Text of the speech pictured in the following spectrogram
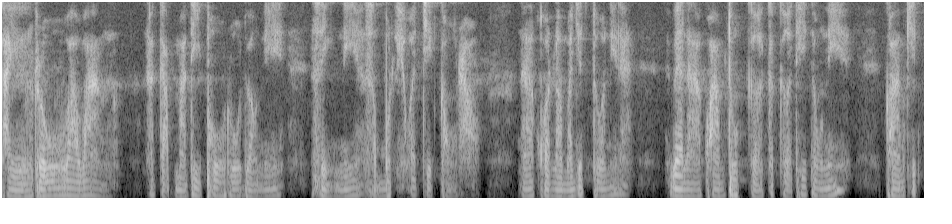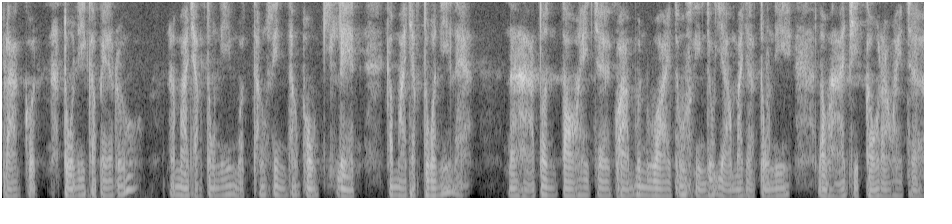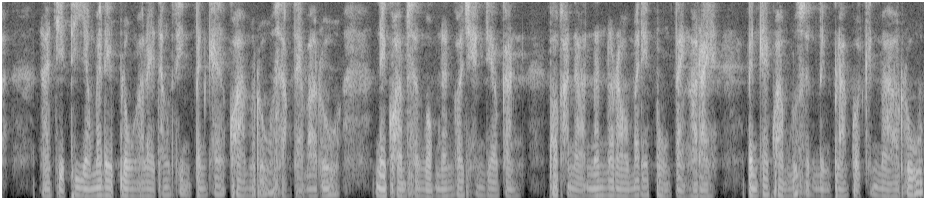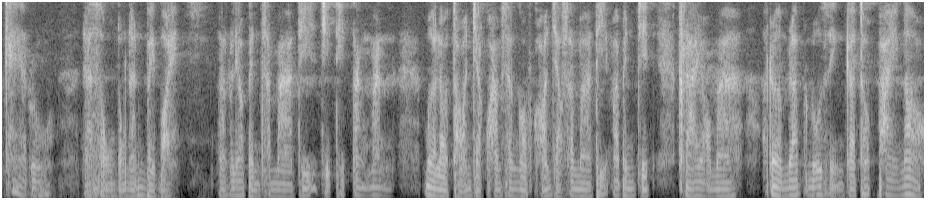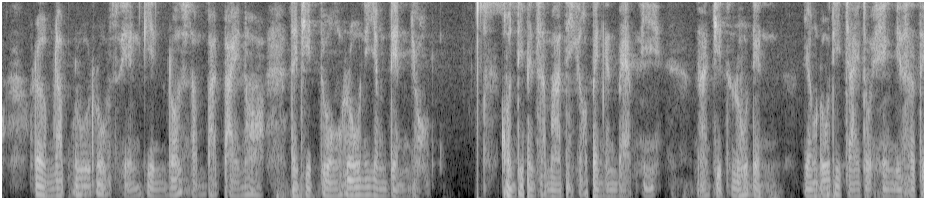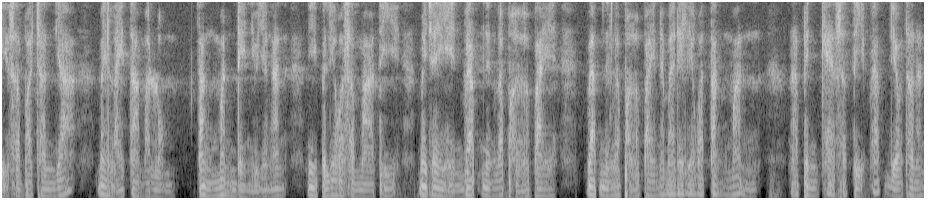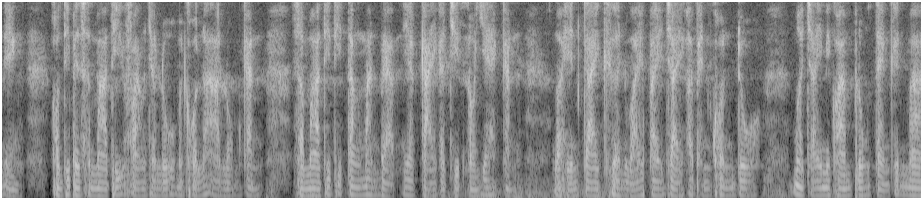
ใครรู้ว่าว่างนะกลับมาที่ผู้รู้ดวงนี้ สิ่งนี้สมมุติเรียกว่าจิตของเรานะคนเรามายึดตัวนี้แหละเวลาความทุกข์เกิดก็เกิดที่ตรงนี้ ความคิดปรากฏนะตัวนี้ก็ไปรู้นะมาจากตรงนี้หมดทั้งสิ้นทั้งพงกิเลสก็มาจากตัวนี้แหละนะหาต้นต่อให้เจอความวุ่นวายทุกสิ่งทุกอย่างมาจากตรงนี้ เราหาจิตของเราให้เจอ นะจิตที่ยังไม่ได้ปรุงอะไรทั้งสิ้นเป็นแค่ความรู้สักแต่ว่ารู้ ในความสงบนั้นก็เช่นเดียวกัน เพราะขณะนั้นเราไม่ได้ปรุงแต่งอะไร เป็นแค่ความรู้สึกหนึ่งปรากฏขึ้นมารู้แค่รู้นะส่งตรงนั้นบ่อยๆนันก็เรียกเป็นสมาธิจิตที่ตั้งมั่น เมื่อเราถอนจากความสงบถอนจากสมาธิมาเป็นจิต คลายออกมา เริ่มรับรู้สิ่งกระทบภายนอก เริ่มรับรู้รูปเสียงกลิ่นรสสัมผัสภายนอก แต่จิตดวงรู้นี้ยังเด่นอยู่ คนที่เป็นสมาธิก็เป็นกันแบบนี้นะจิตรู้เด่น ยังรู้ที่ใจตัวเองมีสติสัมปชัญญะไม่ไหลตามอารมณ์ตั้งมั่นเด่นอยู่อย่างนั้น นี่เป็นเรียกว่าสมาธิ ไม่ใช่เห็นแวบหนึ่งแล้วเผลอไป แวบหนึ่งแล้วเผลอไปนะไม่ได้เรียกว่าตั้งมั่นนะเป็นแค่สติแวบเดียวเท่านั้นเอง คนที่เป็นสมาธิฟังจะรู้มันคนละอารมณ์กัน สมาธิที่ตั้งมั่นแบบเนี้ยกายกับจิตเราแยกกัน เราเห็นกายเคลื่อนไหวไปใจก็เป็นคนดู เมื่อใจมีความปรุงแต่งขึ้นมา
